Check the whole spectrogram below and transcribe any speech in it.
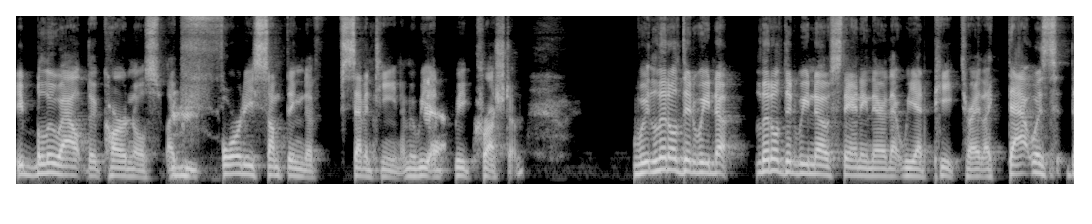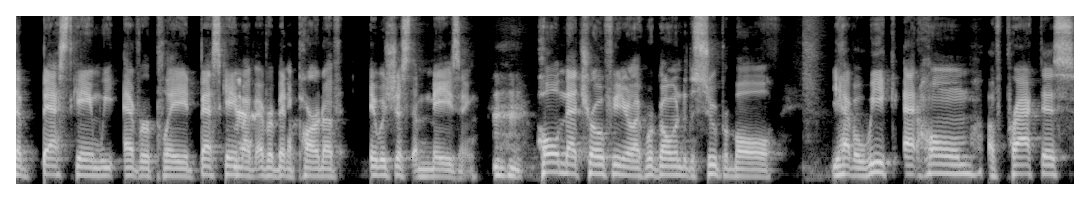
we blew out the Cardinals like mm-hmm. 40 something to 17. I mean, we yeah. had, we crushed them. We little did we know little did we know standing there that we had peaked, right? Like that was the best game we ever played, best game yeah. I've ever been a part of. It was just amazing. Mm-hmm. Holding that trophy and you're like, we're going to the Super Bowl. You have a week at home of practice,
